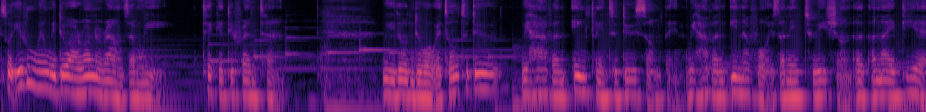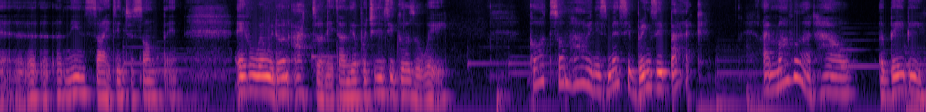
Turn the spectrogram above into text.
So even when we do our runarounds and we take a different turn, we don't do what we're told to do, we have an inkling to do something. We have an inner voice, an intuition, a, an idea, a, a, an insight into something. Even when we don't act on it and the opportunity goes away, God somehow in His mercy brings it back. I marvel at how a baby,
